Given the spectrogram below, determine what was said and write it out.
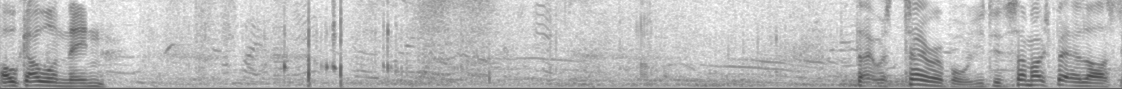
Oh, go on then. That was terrible. You did so much better last year.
